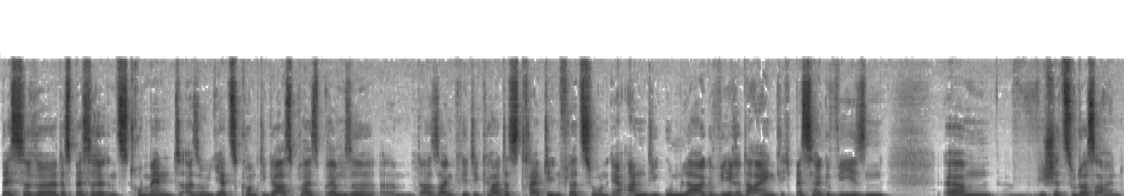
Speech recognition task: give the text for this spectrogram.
bessere, das bessere Instrument? Also jetzt kommt die Gaspreisbremse. Ähm, da sagen Kritiker, das treibt die Inflation eher an. Die Umlage wäre da eigentlich besser gewesen. Ähm, wie schätzt du das ein?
